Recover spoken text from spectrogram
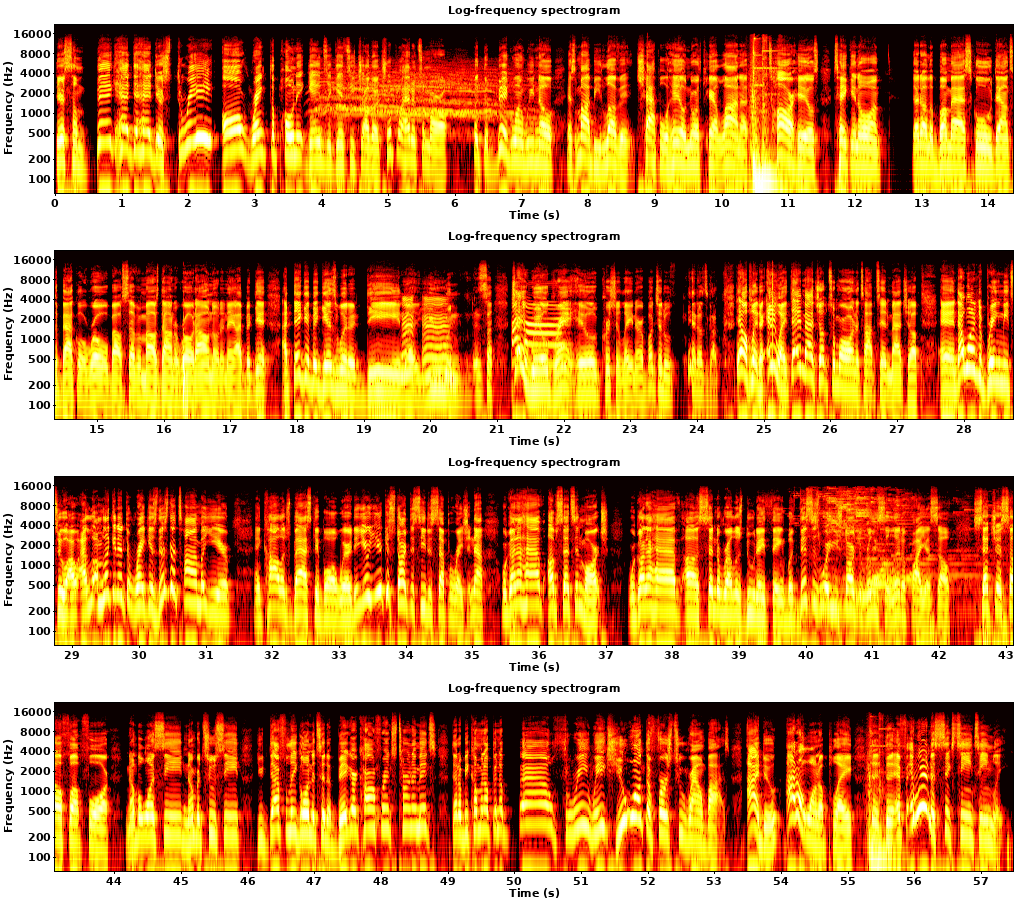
there's some big head to head. There's three all ranked opponent games against each other, a triple header tomorrow. But the big one we know is my beloved Chapel Hill, North Carolina, Tar Heels taking on that other bum ass school down Tobacco Road, about seven miles down the road. I don't know the name. I begin. I think it begins with a D and a U and, and some, Jay Will, Grant Hill, Christian Laettner, a bunch of those. Yeah, guys. They all play there. Anyway, they match up tomorrow in the top ten matchup, and that wanted to bring me to. I, am looking at the rankings. This is the time of year in college basketball where the, you you can start to see the separation. Now we're gonna have upsets in March. We're gonna have uh, Cinderellas do their thing, but this is where you start to really solidify yourself, set yourself up for number one seed, number two seed. You definitely going into the bigger conference tournaments that'll be coming up in about three weeks. You want the first two round buys. I do. I don't want to play the, the if, if we're in a 16 team league.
